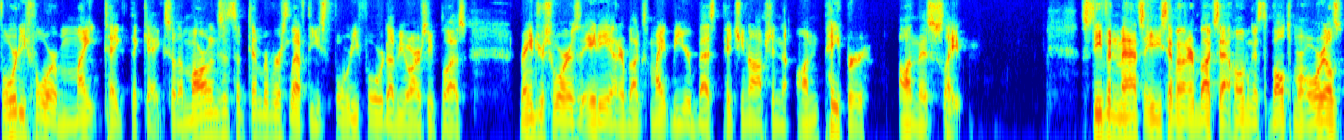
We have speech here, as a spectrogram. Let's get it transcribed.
44 might take the cake. So the Marlins in September versus lefties, 44 WRC plus. Ranger Suarez at 8,800 bucks might be your best pitching option on paper on this slate. Steven Matz, 8,700 bucks at home against the Baltimore Orioles.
